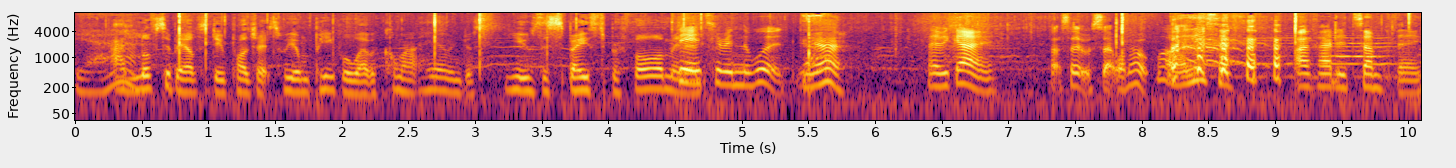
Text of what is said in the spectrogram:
Yeah. I'd love to be able to do projects with young people where we come out here and just use the space to perform. And, Theatre in the woods. yeah. There we go. That's it. We'll set one up. Well, at least I've, I've added something.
